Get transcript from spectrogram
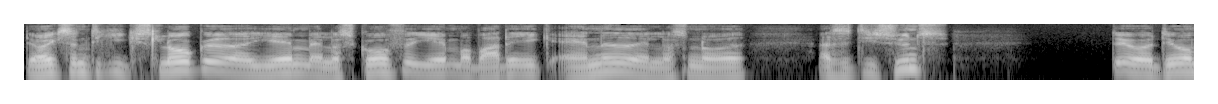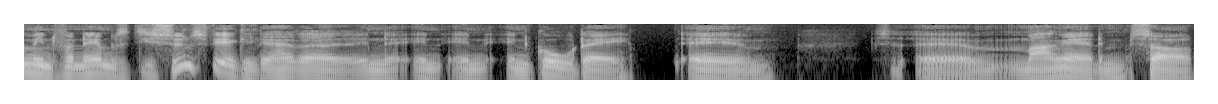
Det var ikke sådan, de gik slukket hjem eller skuffet hjem, og var det ikke andet eller sådan noget. Altså, de synes, det var, det var min fornemmelse, de synes virkelig, det har været en, en, en, en god dag. Øh, øh, mange af dem. Så,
